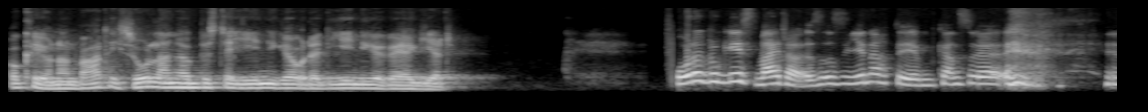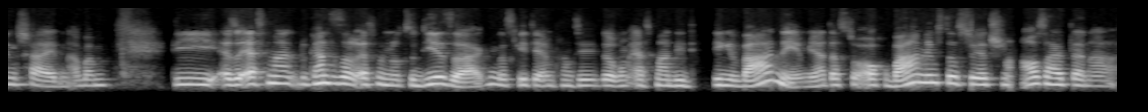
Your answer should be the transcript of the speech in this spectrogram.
Okay, und dann warte ich so lange, bis derjenige oder diejenige reagiert. Oder du gehst weiter. Es ist je nachdem. Kannst du, entscheiden. Aber die, also erstmal, du kannst es auch erstmal nur zu dir sagen. Das geht ja im Prinzip darum, erstmal die Dinge wahrnehmen, ja, dass du auch wahrnimmst, dass du jetzt schon außerhalb deiner,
